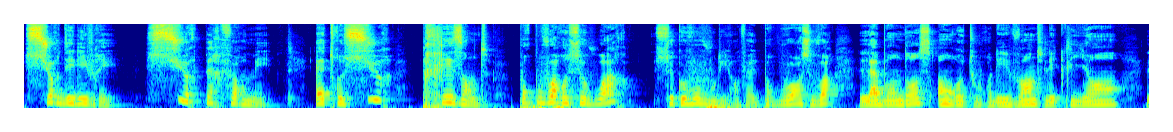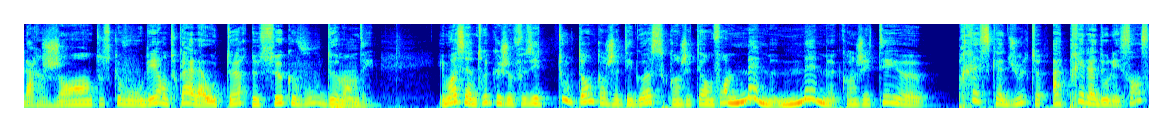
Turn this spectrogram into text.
surdélivrer, surperformer, être surprésente pour pouvoir recevoir ce que vous voulez en fait, pour pouvoir recevoir l'abondance en retour, les ventes, les clients, l'argent, tout ce que vous voulez, en tout cas à la hauteur de ce que vous demandez. Et moi, c'est un truc que je faisais tout le temps quand j'étais gosse, quand j'étais enfant, même, même quand j'étais euh, presque adulte, après l'adolescence,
